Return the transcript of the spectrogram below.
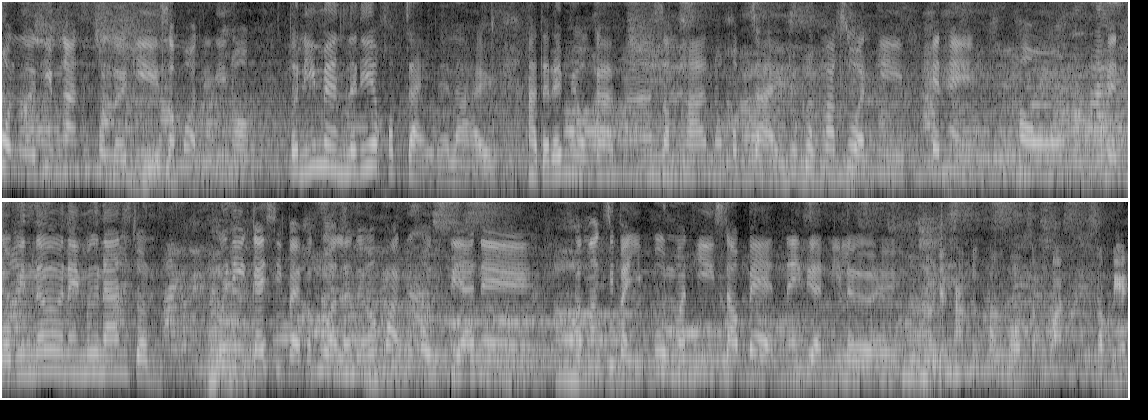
คนเลยทีมงานทุกคนเลยที่ซัพพอร์ตเลยดีเนาะ ตัวนี้แมนเลยที่ขอบใจหลาย ๆ อาจจะได้มีโอกาสมาสัมภาษณ์เนาะขอบใจ ทุก ๆ ภาคส่วนที่เฮ็ดให้เฮาเป็นเดอะวินเนอร์ในมือนั้นจน มือนี้ใกล้สิไปประกวดแล้วเด้อฝากทุกคนเสียร์แน่กำลังสิไปญี่ปุ่นวันที่28ในเดือนนี้เลย เราจะถามเรื่องความพร้อมสำหรับว่าสเปด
